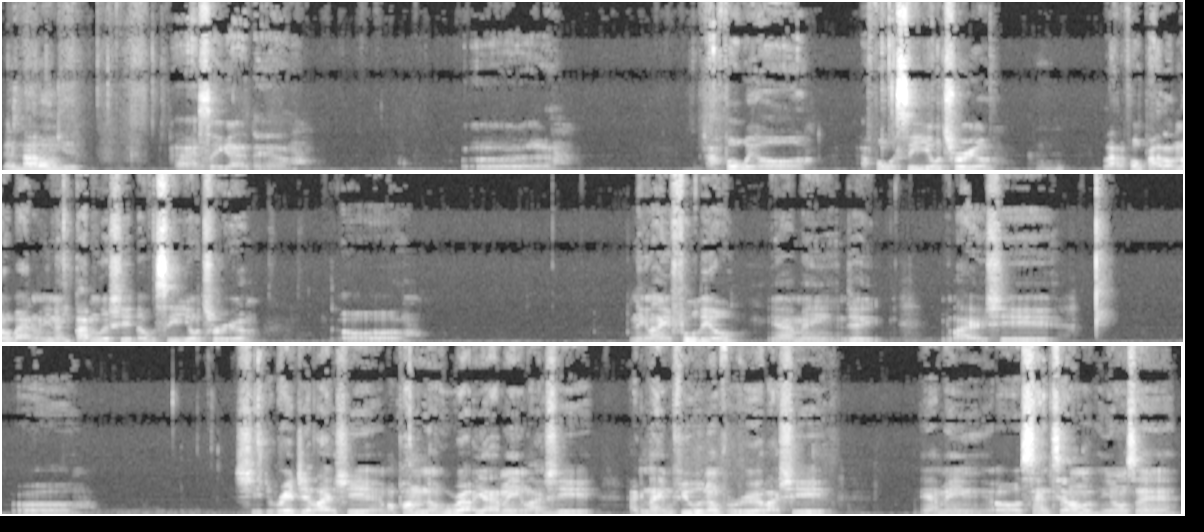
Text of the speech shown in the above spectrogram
That's not on yet. I say, goddamn. Uh, I fought with uh, I fought with CEO Trail. A lot of folk probably don't know about him. You know, he popping a little shit though with CEO Trail. Uh, nigga like Fulio. You know what I mean? Just, like shit. Uh, shit, the red jet like shit. My partner know who rap. Yeah, I mean, like shit. I can name a few of them for real. Like shit. Yeah, I mean, uh, Santana. You know what I'm saying?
